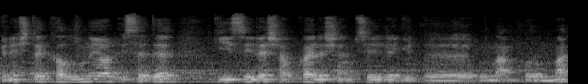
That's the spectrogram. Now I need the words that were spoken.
Güneşte kalınıyor ise de giysiyle, şapkayla, şemsiyeyle e, bundan korunmak.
